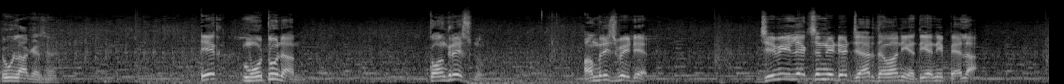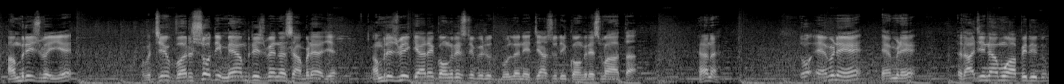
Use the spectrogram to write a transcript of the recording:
એવું લાગે છે. એક મોટું નામ કોંગ્રેસનું અમરીશભાઈ ડેર જેવી ઇલેક્શનની ડેટ જાહેર થવાની હતી એની પહેલા અમરીશભાઈએ જે વર્ષોથી મેં અમરીશભાઈને સાંભળ્યા છે, અમરીશભાઈ ક્યારે કોંગ્રેસની વિરુદ્ધ બોલે નહીં, જ્યાં સુધી કોંગ્રેસમાં હતા. હે ને? તો એમણે એમણે રાજીનામું આપી દીધું.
